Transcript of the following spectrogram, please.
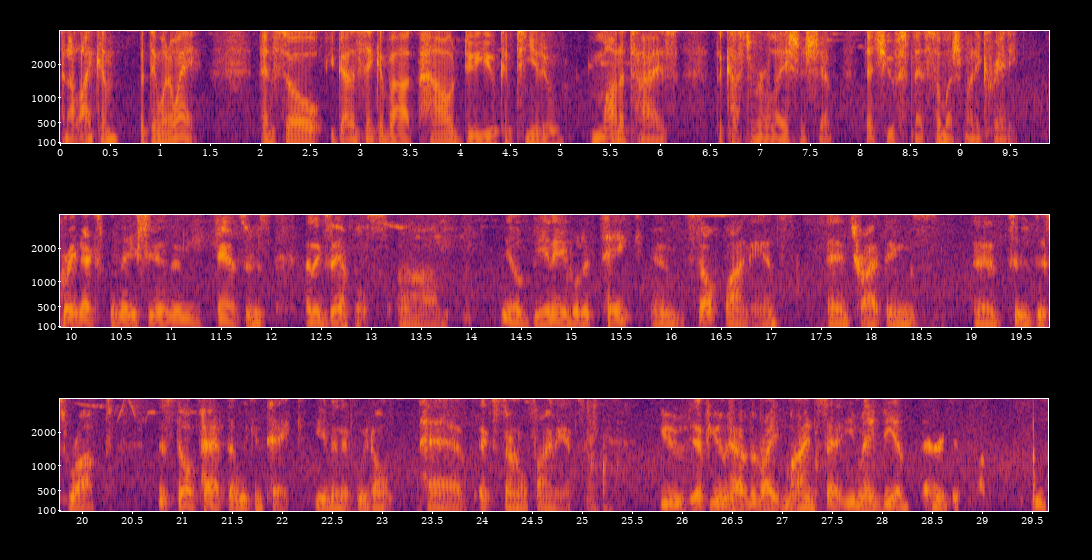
and I like them, but they went away. And so you got to think about how do you continue to monetize the customer relationship that you've spent so much money creating. Great explanation and answers and examples. Um, you know, being able to take and self finance and try things uh, to disrupt is still a path that we can take, even if we don't have external financing. You, if you have the right mindset, you may be a better disruptor. You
